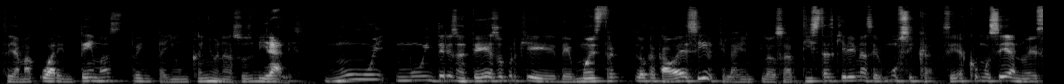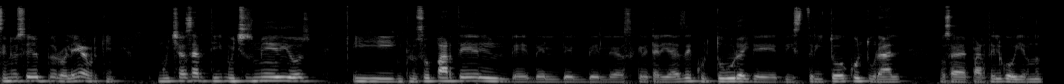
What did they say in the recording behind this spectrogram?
se llama Cuarentemas 31 cañonazos virales. Muy, muy interesante eso porque demuestra lo que acabo de decir, que la los artistas quieren hacer música, sea como sea, no, ese no es el problema, porque muchas muchos medios e incluso parte del, del, de las secretarías de cultura y de distrito cultural, o sea, de parte del gobierno,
